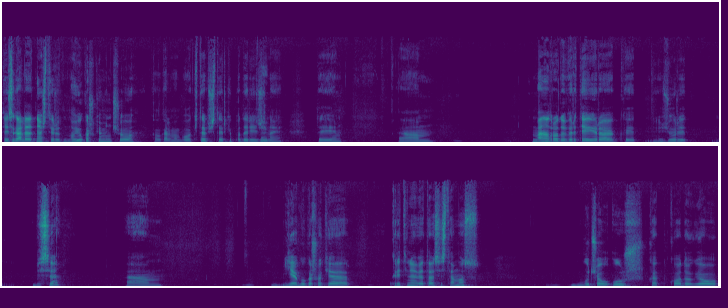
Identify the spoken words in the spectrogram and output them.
tai jis gali atnešti ir naujų kažkokių minčių, gal galima buvo kitaip šitą irgi padaryti, Taip. žinai. Tai um, man atrodo, vertė yra, kai žiūri visi. Um, jeigu kažkokia kritinė vieta sistemos, būčiau už, kad kuo daugiau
